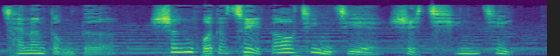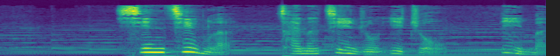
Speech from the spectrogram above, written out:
才能懂得生活的最高境界是清静。心静了，才能进入一种闭门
